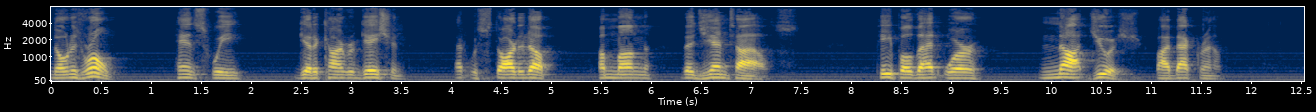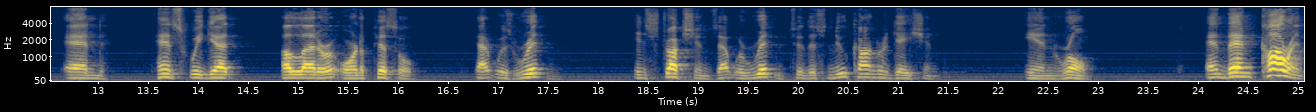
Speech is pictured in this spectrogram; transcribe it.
known as Rome. Hence, we get a congregation that was started up among the Gentiles, people that were not Jewish by background. And hence, we get a letter or an epistle that was written instructions that were written to this new congregation in Rome. And then Corinth,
